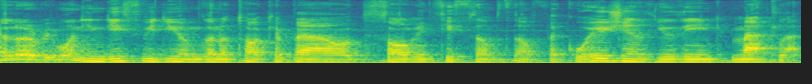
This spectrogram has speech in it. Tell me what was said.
Hello everyone, in this video I'm going to talk about solving systems of equations using MATLAB.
